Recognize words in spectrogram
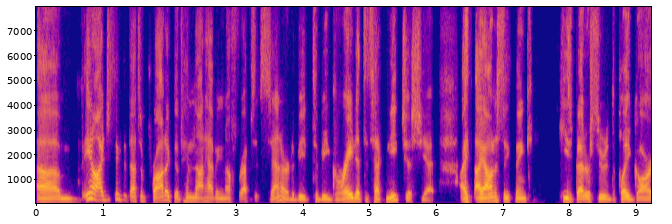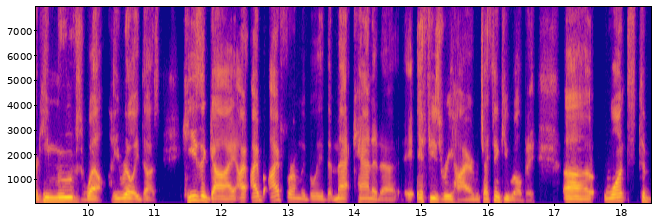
um, you know, I just think that that's a product of him not having enough reps at center to be to be great at the technique just yet. I, I honestly think he's better suited to play guard. He moves well. He really does. He's a guy. I I, I firmly believe that Matt Canada, if he's rehired, which I think he will be, uh, wants to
